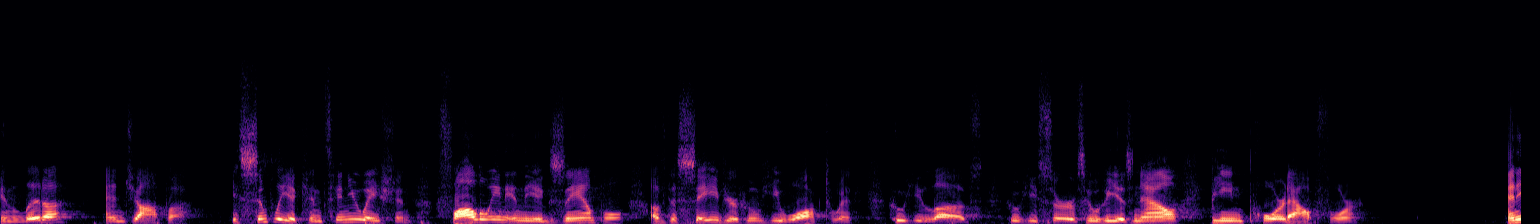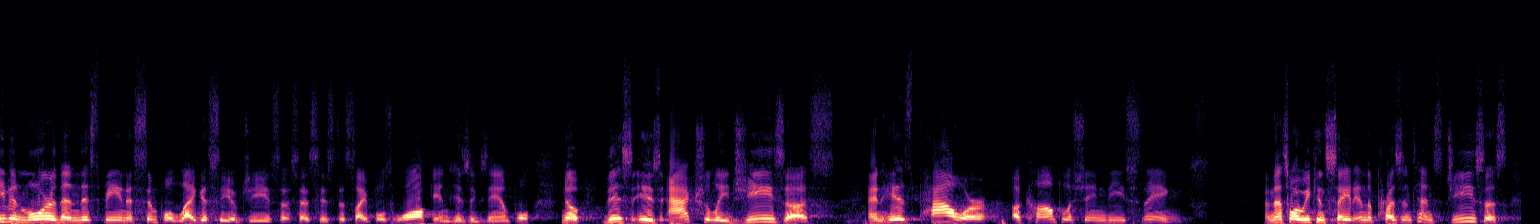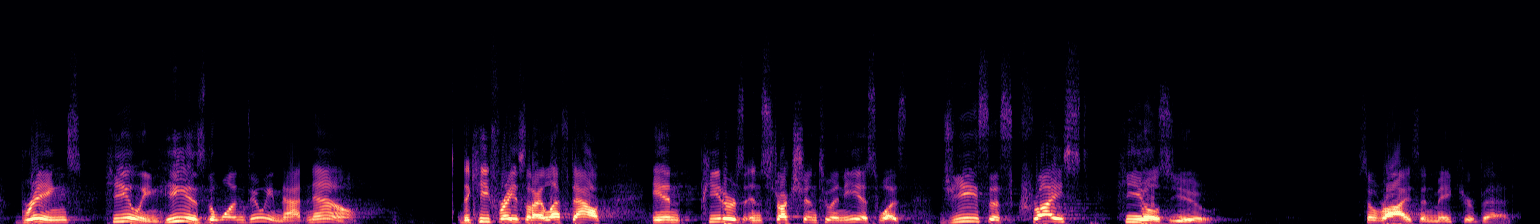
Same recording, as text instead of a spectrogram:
in Lydda and Joppa is simply a continuation, following in the example of the Savior whom he walked with, who he loves, who he serves, who he is now being poured out for. And even more than this being a simple legacy of Jesus as his disciples walk in his example, no, this is actually Jesus and his power accomplishing these things. And that's why we can say it in the present tense. Jesus brings healing. He is the one doing that now. The key phrase that I left out in Peter's instruction to Aeneas was Jesus Christ heals you. So rise and make your bed.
